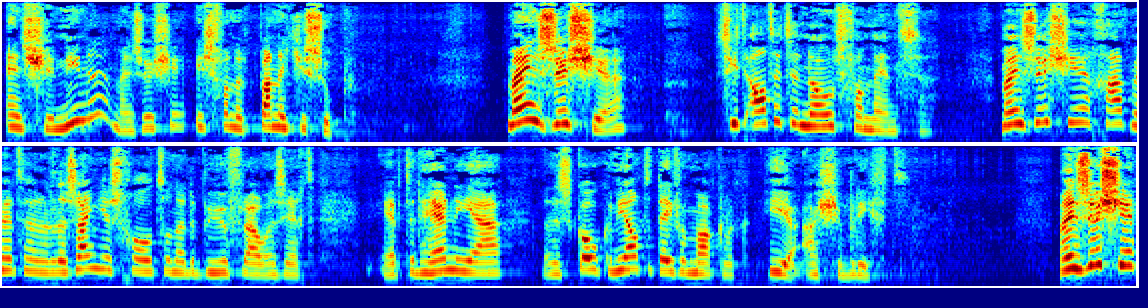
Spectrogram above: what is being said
En Janine, mijn zusje, is van het pannetje soep. Mijn zusje ziet altijd de nood van mensen. Mijn zusje gaat met een lasagneschotel naar de buurvrouw en zegt: Je hebt een hernia, dan is koken niet altijd even makkelijk. Hier, alsjeblieft. Mijn zusje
